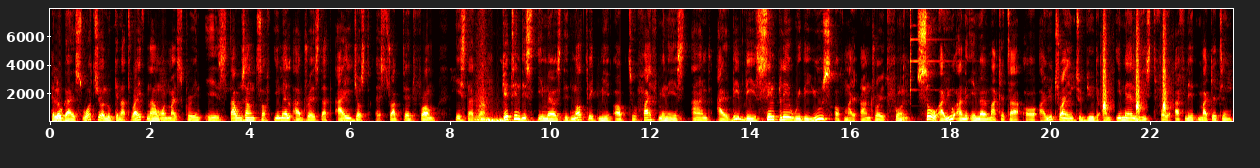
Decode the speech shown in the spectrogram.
Hello guys, what you're looking at right now on my screen is thousands of email address that I just extracted from Instagram. Getting these emails did not take me up to 5 minutes and I did this simply with the use of my Android phone. So are you an email marketer or are you trying to build an email list for your affiliate marketing?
